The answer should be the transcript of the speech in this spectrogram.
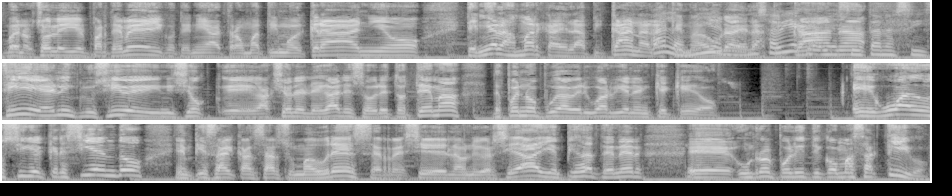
Bueno, yo leí el parte médico, tenía traumatismo de cráneo, tenía las marcas de la picana, las Ah, la quemaduras mierda, de no la sabía que picana. tan así. Sí, él inclusive inició eh, acciones legales sobre estos temas. Después no pude averiguar bien en qué quedó. Eh, Guado sigue creciendo, empieza a alcanzar su madurez, se recibe en la universidad y empieza a tener eh, un rol político más activo.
